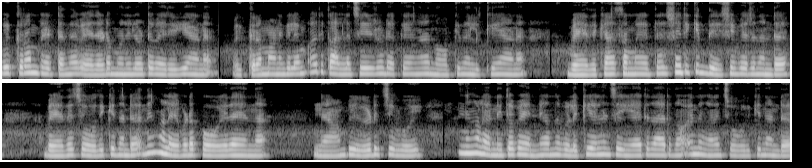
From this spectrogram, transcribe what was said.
വിക്രം പെട്ടെന്ന് വേദയുടെ മുന്നിലോട്ട് വരികയാണ്. വിക്രമാണെങ്കിലും ഒരു കള്ളച്ചേരിയോടെയൊക്കെ ഇങ്ങനെ നോക്കി നിൽക്കുകയാണ്. വേദയ്ക്ക് ആ സമയത്ത് ശരിക്കും ദേഷ്യം വരുന്നുണ്ട്. വേദ ചോദിക്കുന്നുണ്ട് നിങ്ങൾ എവിടെ പോയതാ എന്ന്? ഞാൻ പേടിച്ചു പോയി. നിങ്ങൾ എന്നിട്ടപ്പോൾ എന്നെ ഒന്ന് വിളിക്കുകയെല്ലാം ചെയ്യാറുണ്ടായിരുന്നോ എന്നിങ്ങനെ ചോദിക്കുന്നുണ്ട്.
